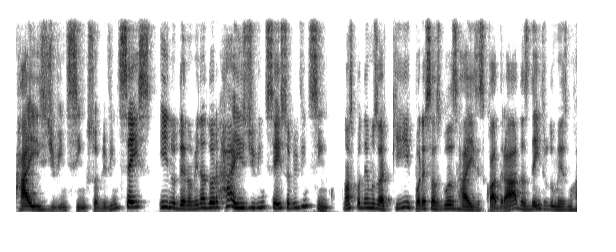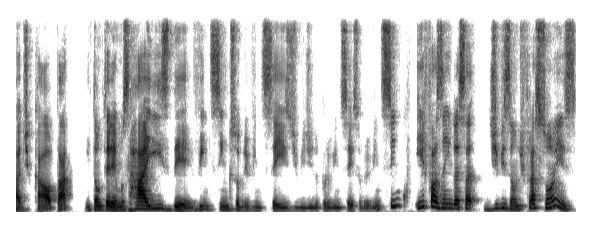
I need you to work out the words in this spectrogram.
raiz de 25 sobre 26 e no denominador raiz de 26 sobre 25. Nós podemos aqui pôr essas duas raízes quadradas dentro do mesmo radical, tá? Então teremos raiz de 25 sobre 26 dividido por 26 sobre 25. E fazendo essa divisão de frações,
